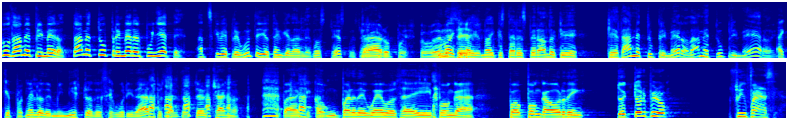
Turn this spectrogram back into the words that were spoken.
tú dame primero, dame tú primero el puñete. Antes que me pregunte, yo tengo que darle dos, tres, pues. rápido. Claro, pues, como debe hay que, ser. no hay que estar esperando que, que dame tú primero, dame tú primero. Hay que ponerlo de ministro de seguridad, pues al doctor Chango, para que con un par de huevos ahí ponga, po- ponga orden. Doctor, pero su infancia.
